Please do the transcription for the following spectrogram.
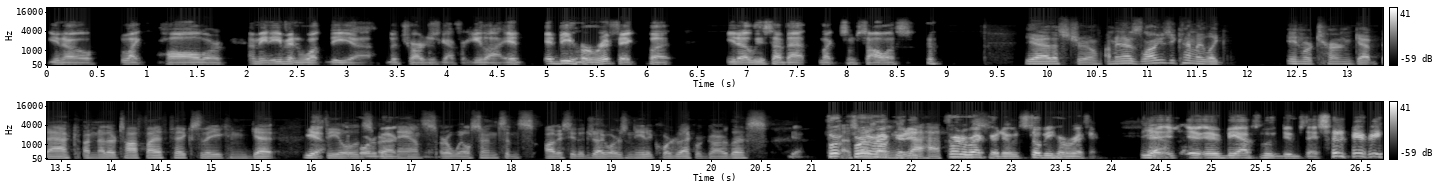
you know, like Hall or I mean, even what the uh the Chargers got for Eli, it it'd be horrific, but you know, at least have that like some solace. Yeah, that's true. I mean, as long as you kind of like in return get back another top five pick so that you can get Yeah, Fields or. Lance or Wilson, since obviously the Jaguars need a quarterback regardless. Yeah, for Uh, so for the as long as record, it, for the record, it would still be horrific. Yeah, it, it, it would be absolute doomsday scenario.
